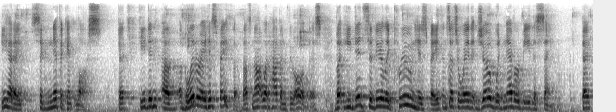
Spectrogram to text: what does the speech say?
He had a significant loss. Okay? He didn't uh, obliterate his faith, though. That's not what happened through all of this. But he did severely prune his faith in such a way that Job would never be the same. Okay?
